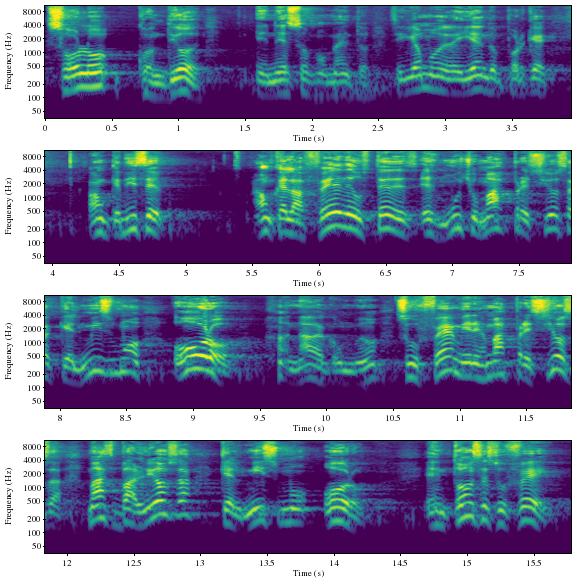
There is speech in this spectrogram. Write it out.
solo con Dios en esos momentos. Sigamos leyendo porque, aunque dice, aunque la fe de ustedes es mucho más preciosa que el mismo oro, nada como su fe, mire, es más preciosa, más valiosa que el mismo oro. Entonces su fe,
